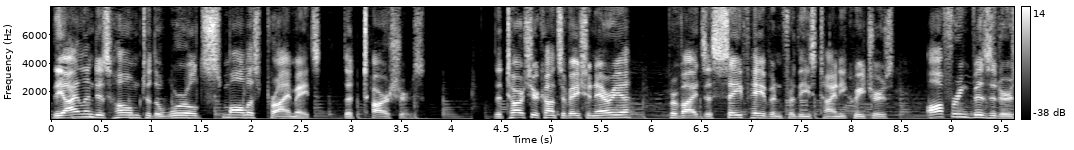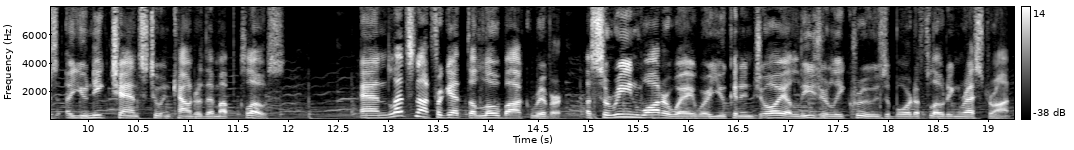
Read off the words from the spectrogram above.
The island is home to the world's smallest primates, the tarsiers. The Tarsier Conservation Area provides a safe haven for these tiny creatures, offering visitors a unique chance to encounter them up close. And let's not forget the Loboc River, a serene waterway where you can enjoy a leisurely cruise aboard a floating restaurant.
